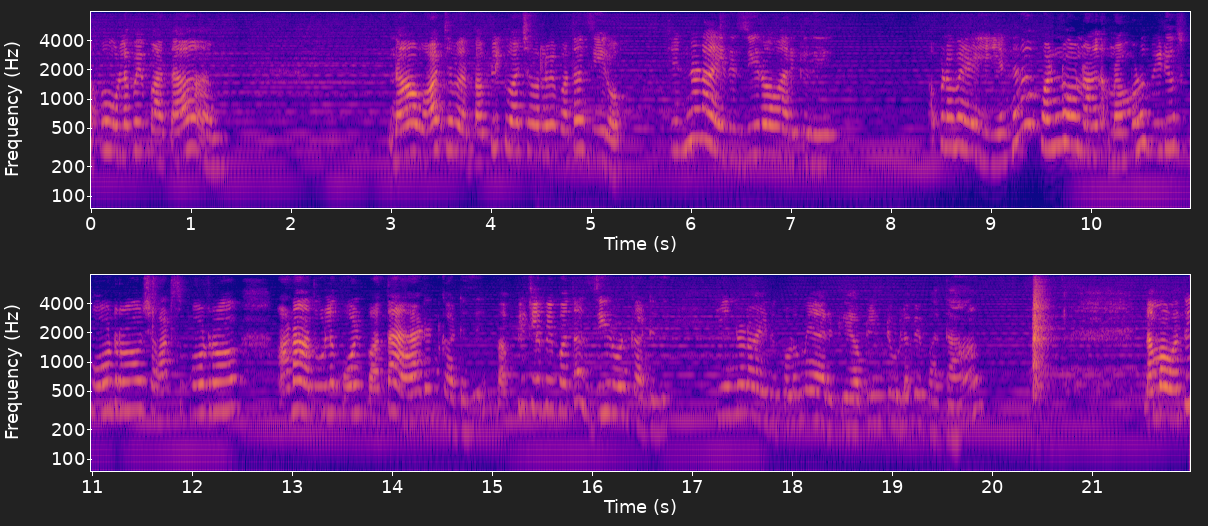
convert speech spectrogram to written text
அப்போ உள்ள போய் பார்த்தா நான் வாட்ச் பப்ளிக் வாட்ச் அவரில் போய் பார்த்தா ஜீரோ என்னடா இது ஜீரோவா இருக்குது? அப்போ நம்ம என்னடா பண்ணோம்? நல்லா நம்மளும் வீடியோஸ் போடுறோம் ஷார்ட்ஸ் போடுறோம். ஆனால் அது உள்ள போய் பார்த்தா ஆடுன்னு காட்டுது. பப்ளிக்ல போய் பார்த்தா ஜீரோன்னு காட்டுது. என்னடா இது கொடுமையா இருக்கு? அப்படின்ட்டு உள்ள போய் பார்த்தா நம்ம வந்து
